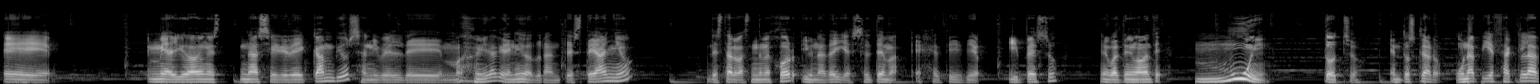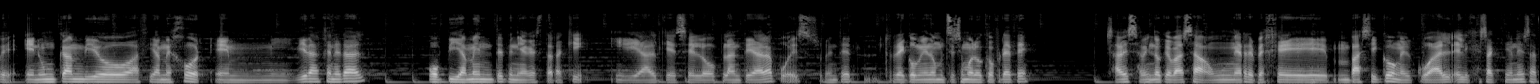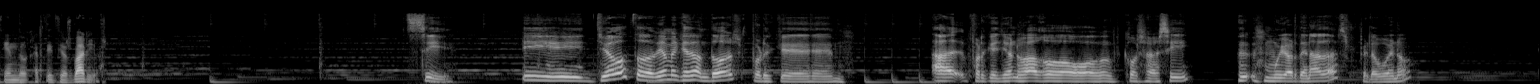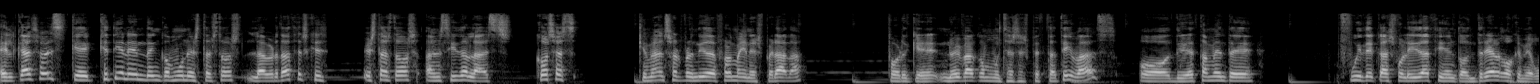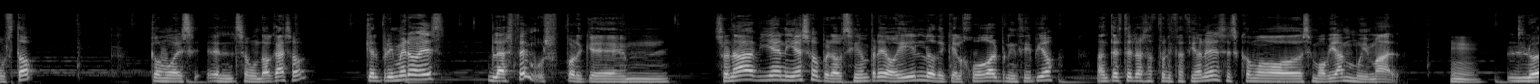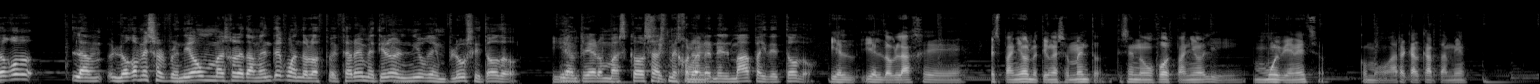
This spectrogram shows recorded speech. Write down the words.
eh, me ha ayudado en una serie de cambios a nivel de movida que he tenido durante este año. De estar bastante mejor. Y una de ellas es el tema ejercicio y peso. En el cual he tenido un avance muy tocho. Entonces, claro, una pieza clave en un cambio hacia mejor en mi vida en general, obviamente tenía que estar aquí. Y al que se lo planteara, pues recomiendo muchísimo lo que ofrece, ¿sabes? Sabiendo que vas a un RPG básico en el cual eliges acciones haciendo ejercicios varios. Sí. Y yo todavía me quedan dos porque... ah, porque yo no hago cosas así, muy ordenadas, pero bueno. El caso es que, ¿qué tienen en común estas dos? La verdad es que estas dos han sido las cosas que me han sorprendido de forma inesperada, porque no iba con muchas expectativas, o directamente fui de casualidad y encontré algo que me gustó, como es el segundo caso, que el primero es Blasphemous, porque mm, sonaba bien y eso, pero siempre oí lo de que el juego al principio, antes de las actualizaciones, es como se movía muy mal. Mm, Luego, la- luego me sorprendió aún más gratamente cuando lo actualizaron y metieron el New Game Plus y todo. Y, el- ampliaron más cosas, sí, mejoraron el mapa y de todo. y el, y el doblaje español metido en ese momento, siendo un juego español y muy bien hecho, como a recalcar también.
